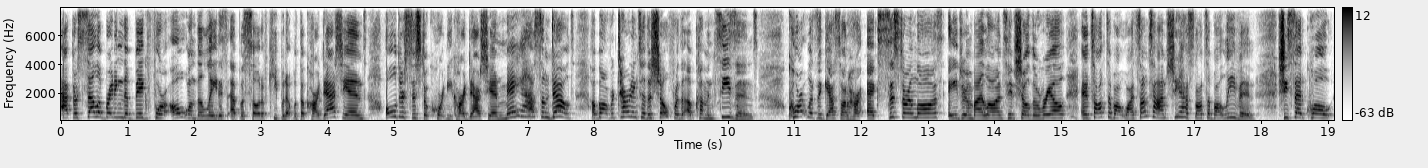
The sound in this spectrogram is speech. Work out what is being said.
After celebrating the big 4 0 on the latest episode of Keeping Up with the Kardashians, older sister Kourtney Kardashian may have some doubts about returning to the show for the upcoming seasons. Court was a guest on her ex sister in law's, Adrienne Bailon's hit show The Real, and talked about why sometimes she has thoughts about leaving. She said, quote,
